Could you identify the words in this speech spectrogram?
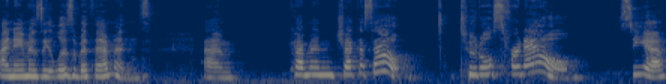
my name is Elizabeth Emmons. Um, come and check us out. Toodles for now. See ya.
